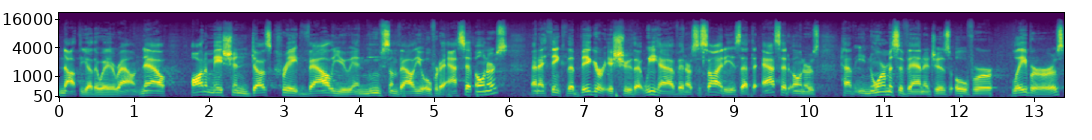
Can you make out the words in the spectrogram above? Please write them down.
not the other way around. Now, automation does create value and move some value over to asset owners. And I think the bigger issue that we have in our society is that the asset owners have enormous advantages over laborers.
